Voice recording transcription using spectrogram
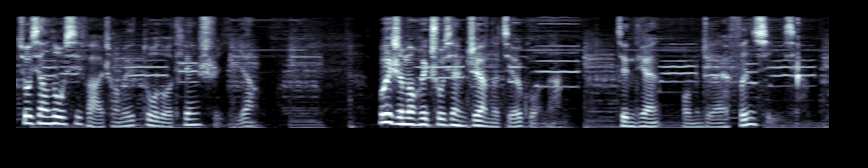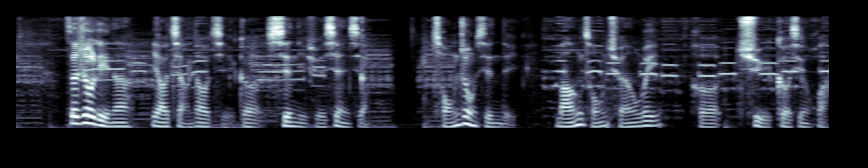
就像路西法成为堕落天使一样，为什么会出现这样的结果呢？今天我们就来分析一下。在这里呢，要讲到几个心理学现象：从众心理、盲从权威和去个性化。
